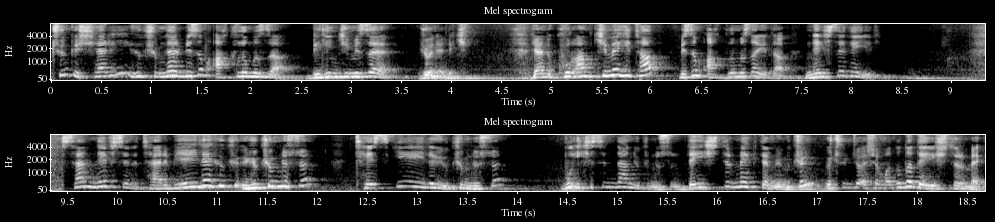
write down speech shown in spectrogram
Çünkü şer'i hükümler bizim aklımıza, bilincimize yönelik. Yani Kur'an kime hitap? Bizim aklımıza hitap. Nefse değil. Sen nefsini terbiyeyle yükümlüsün, teskiye ile yükümlüsün. Bu ikisinden yükümlüsün. Değiştirmek de mümkün. Üçüncü aşamada da değiştirmek.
